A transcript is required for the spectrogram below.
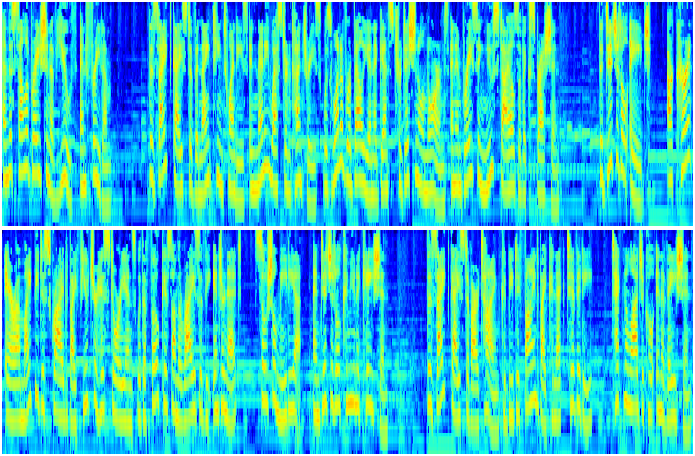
and the celebration of youth and freedom. The zeitgeist of the 1920s in many Western countries was one of rebellion against traditional norms and embracing new styles of expression. The digital age, our current era might be described by future historians with a focus on the rise of the internet, social media, and digital communication. The zeitgeist of our time could be defined by connectivity, technological innovation,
